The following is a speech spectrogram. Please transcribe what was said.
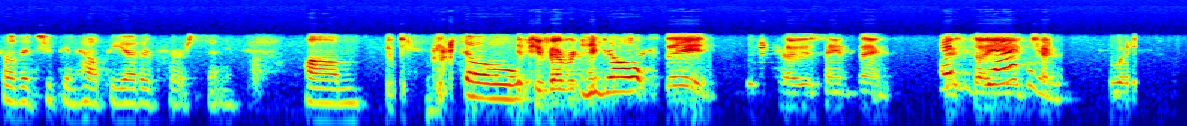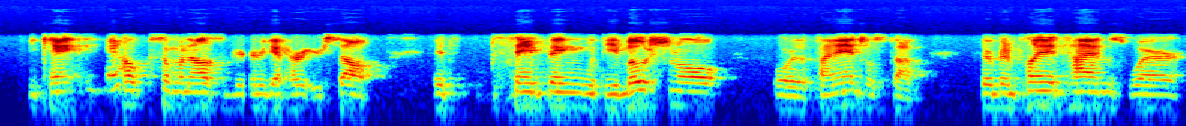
so that you can help the other person. Um so if you've ever you taken know, first aid, tell you the same thing. They tell you Exactly. check you can't help someone else if you're going to get hurt yourself. It's the same thing with the emotional or the financial stuff. There have been plenty of times where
